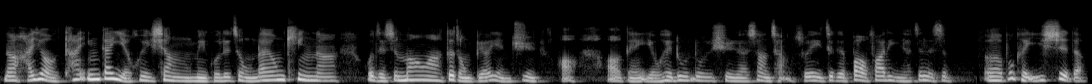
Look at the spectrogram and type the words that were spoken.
那还有，他应该也会像美国的这种 Lion King 啊，或者是猫啊各种表演剧啊啊，可能也会陆陆续续的上场。所以这个爆发力真的是呃不可一世的。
